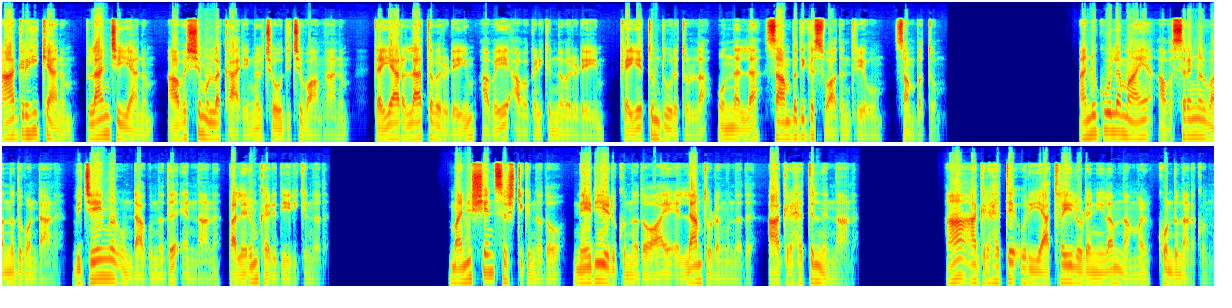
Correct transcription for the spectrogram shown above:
ആഗ്രഹിക്കാനും പ്ലാൻ ചെയ്യാനും ആവശ്യമുള്ള കാര്യങ്ങൾ ചോദിച്ചു വാങ്ങാനും തയ്യാറല്ലാത്തവരുടെയും അവയെ അവഗണിക്കുന്നവരുടെയും കയ്യെത്തും ദൂരത്തുള്ള ഒന്നല്ല സാമ്പത്തിക സ്വാതന്ത്ര്യവും സമ്പത്തും. അനുകൂലമായ അവസരങ്ങൾ വന്നതുകൊണ്ടാണ് വിജയങ്ങൾ ഉണ്ടാകുന്നത് എന്നാണ് പലരും കരുതിയിരിക്കുന്നത്. മനുഷ്യൻ സൃഷ്ടിക്കുന്നതോ നേടിയെടുക്കുന്നതോ ആയ എല്ലാം തുടങ്ങുന്നത് ആഗ്രഹത്തിൽ നിന്നാണ്. ആ ആഗ്രഹത്തെ ഒരു യാത്രയിലുടനീളം നമ്മൾ കൊണ്ടുനടക്കുന്നു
